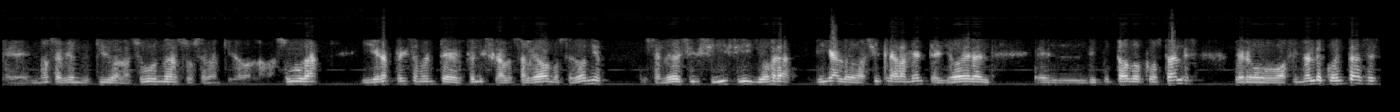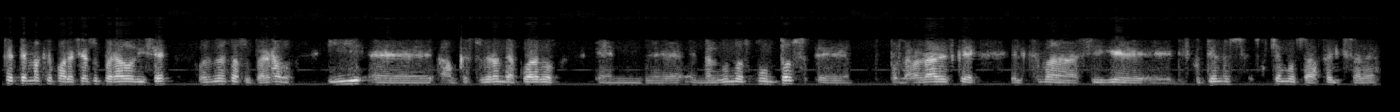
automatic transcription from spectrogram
eh, no se habían metido a las urnas o se habían tirado a la basura y era precisamente Félix Salgado Macedonio y salió a decir sí, sí, yo era, dígalo así claramente, yo era el, el diputado Costales, pero a final de cuentas este tema que parecía superado dice, pues no está superado y eh, aunque estuvieron de acuerdo en, eh, en algunos puntos, eh, pues la verdad es que el tema sigue eh, discutiendo. Escuchemos a Félix Salgado.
